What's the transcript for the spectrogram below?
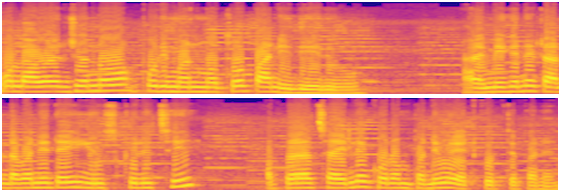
পোলাওয়ের জন্য পরিমাণ মতো পানি দিয়ে দেবো। আর আমি এখানে ঠান্ডা পানিটাই ইউজ করেছি। আপনারা চাইলে গরম পানিও অ্যাড করতে পারেন।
